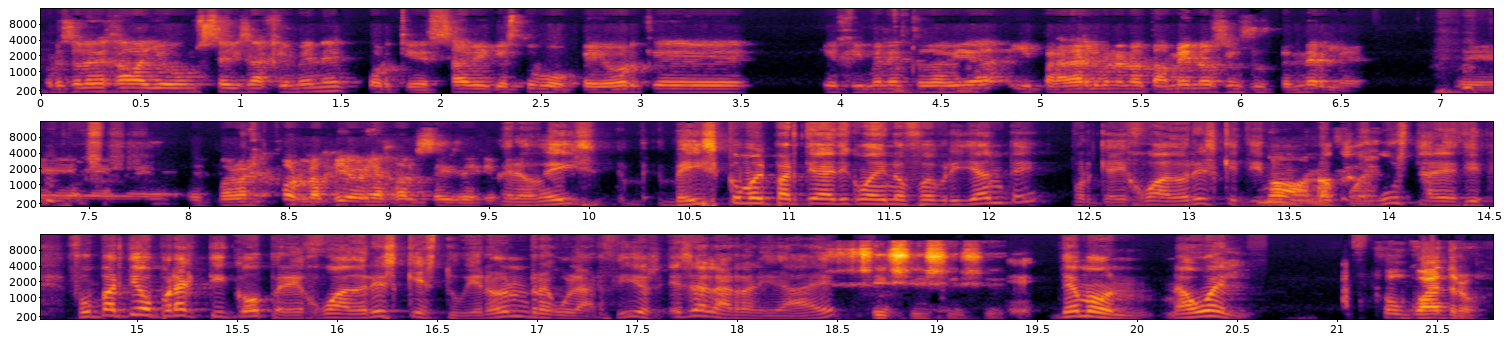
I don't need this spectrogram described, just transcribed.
Por eso le dejaba yo un 6 a Jiménez, porque sabe que estuvo peor que, que Jiménez todavía y para darle una nota menos sin suspenderle. Eh, por, por lo que yo le he dejado el 6 de Jiménez. Pero veis, ¿veis cómo el partido de Atlético de Madrid no fue brillante? Porque hay jugadores que tienen No, no que fue. les gusta. Es decir, fue un partido práctico, pero hay jugadores que estuvieron regularcillos. Esa es la realidad, ¿eh? Sí, sí, sí, sí. Eh, Demon, Nahuel, Un 4.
